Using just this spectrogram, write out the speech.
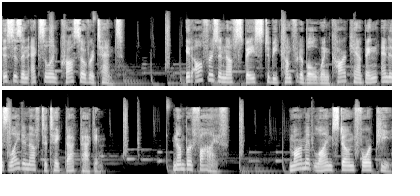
this is an excellent crossover tent. It offers enough space to be comfortable when car camping and is light enough to take backpacking. Number 5. Marmot Limestone 4P.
